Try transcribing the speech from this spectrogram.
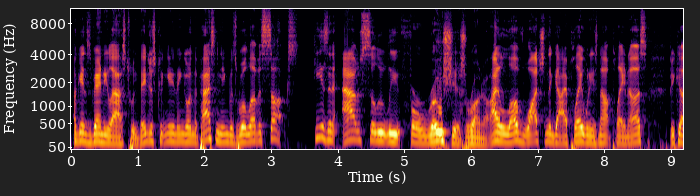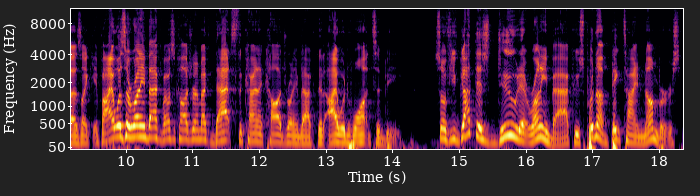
against Vandy last week. They just couldn't get anything going in the passing game because Will Levis sucks. He is an absolutely ferocious runner. I love watching the guy play when he's not playing us because, like, if I was a running back, if I was a college running back, that's the kind of college running back that I would want to be. So if you've got this dude at running back who's putting up big time numbers,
